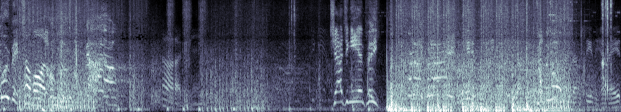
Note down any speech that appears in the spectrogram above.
Move it. Come on! God dang. Charging EMP. Dropping Dropping off. SMC in the M8.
